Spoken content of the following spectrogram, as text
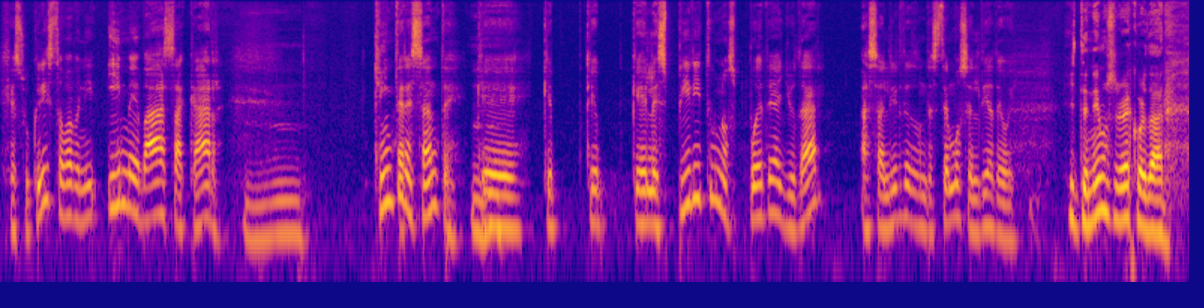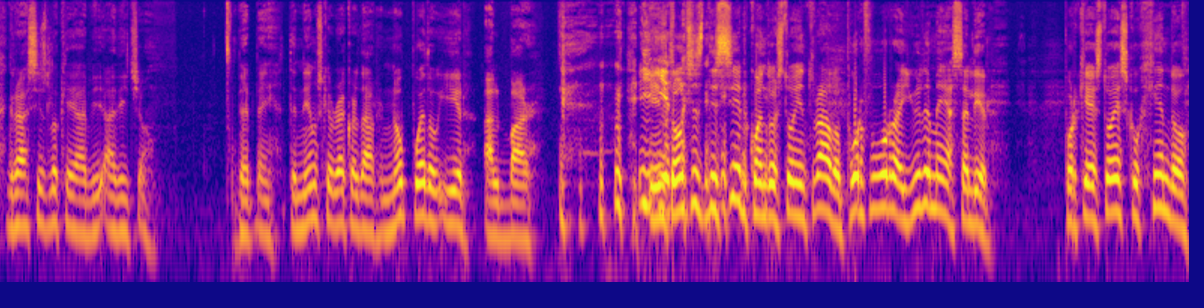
Jesucristo va a venir y me va a sacar. Mm. Qué interesante que, que, el Espíritu nos puede ayudar a salir de donde estemos el día de hoy. Y tenemos que recordar, gracias lo que ha dicho, Pepe, tenemos que recordar, no puedo ir al bar. y, entonces decir cuando estoy entrado, por favor, ayúdame a salir, porque estoy escogiendo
